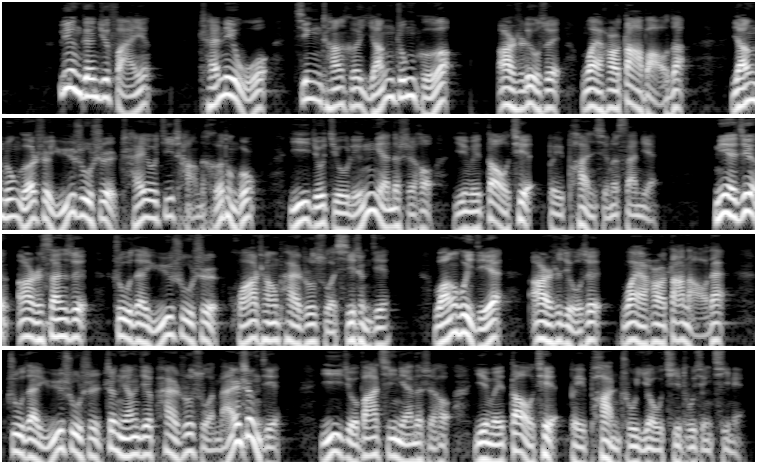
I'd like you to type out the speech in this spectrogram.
另根据反映，陈立武经常和杨忠阁，二十六岁，外号大宝子。杨忠阁是榆树市柴油机厂的合同工。一九九零年的时候，因为盗窃被判刑了三年。聂静，二十三岁，住在榆树市华昌派出所西胜街。王慧杰，二十九岁，外号大脑袋，住在榆树市正阳街派出所南胜街。一九八七年的时候，因为盗窃被判处有期徒刑七年。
